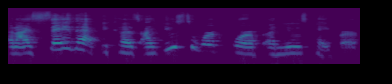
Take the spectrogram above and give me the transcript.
And I say that because I used to work for a newspaper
